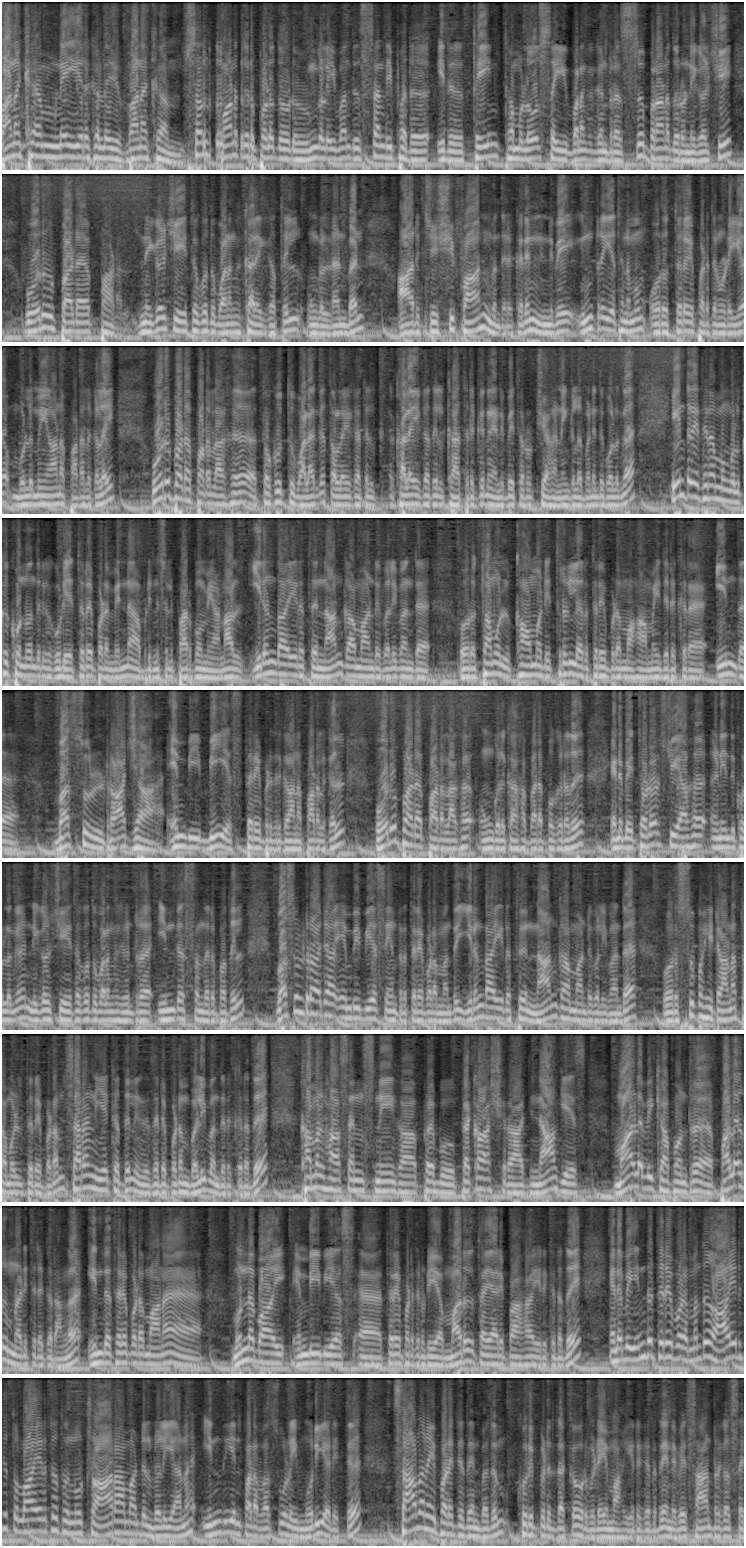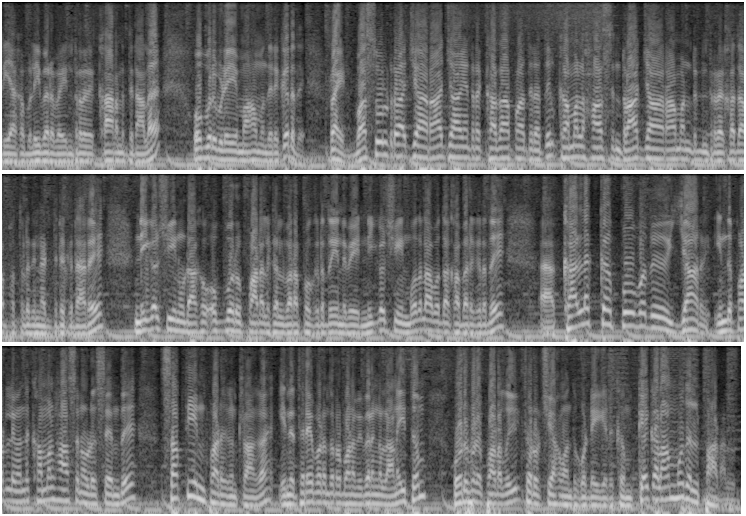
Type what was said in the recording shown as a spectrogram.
வணக்கம் நேயர்களே வணக்கம். சொந்தமான திருப்பொழுதோடு உங்களை வந்து சந்திப்பது இது தேன் தமிழோசை வழங்குகின்ற சூப்பரானதொரு நிகழ்ச்சி ஒரு பட பாடல். நிகழ்ச்சியை தொகுத்து வழங்க கலையகத்தில் உங்கள் நண்பன் ஆர்ச்சி ஷிஃபான் வந்திருக்கிறேன். எனவே இன்றைய தினமும் ஒரு திரைப்படத்தினுடைய முழுமையான பாடல்களை ஒரு பட பாடலாக தொகுத்து வழங்க தொலைக்கத்தில் கலையகத்தில் காத்திருக்கிறேன். எனவே தொடர்ச்சியாக நீங்களும் இணைந்து கொள்ளுங்க. இன்றைய தினம் உங்களுக்கு கொண்டு வந்திருக்கக்கூடிய திரைப்படம் என்ன அப்படின்னு சொல்லி பார்ப்போமே. ஆனால் இரண்டாயிரத்து நான்காம் ஆண்டு வெளிவந்த ஒரு தமிழ் காமெடி த்ரில்லர் திரைப்படமாக அமைந்திருக்கிற இந்த வசூல் ராஜா எம்பிபிஎஸ் திரைப்படத்திற்கான பாடல்கள் ஒரு பாட பாடலாக உங்களுக்காக வரப்போகிறது. எனவே தொடர்ச்சியாக இணைந்து கொள்ளுங்க நிகழ்ச்சியை தொகுத்து வழங்குகின்ற இந்த சந்தர்ப்பத்தில் வசூல் ராஜா எம்பிபிஎஸ் என்ற திரைப்படம் வந்து இரண்டாயிரத்து நான்காம் ஆண்டு வெளிவந்த ஒரு சூப்பர் ஹிட்டான தமிழ் திரைப்படம். சரண் இயக்கத்தில் இந்த திரைப்படம் வெளிவந்திருக்கிறது. கமல்ஹாசன் ஸ்னேகா பிரபு பிரகாஷ் ராஜ் நாகேஷ் மாளவிகா போன்ற பலரும் நடித்திருக்கிறாங்க. இந்த திரைப்படமான முன்னபாய் எம்பிபிஎஸ் திரைப்படத்தினுடைய மறு தயாரிப்பாக இருக்கிறது. எனவே இந்த திரைப்படம் வந்து ஆயிரத்தி தொள்ளாயிரத்து தொன்னூற்று ஆறாம் ஆண்டில் வெளியான இந்தியன் பட வசூலை முறியடித்து சாதனை படைத்தது என்பதும் குறிப்பிடத்தக்க ஒரு விடயமாக இருக்கிறது. எனவே சான்றுகள் சரியாக வெளிவர என்ற காரணத்தினால ஒவ்வொரு விடயமாக வந்திருக்கிறது. ரைட் வசூல் ராஜா ராஜா என்ற கதாபாத்திரத்தில் கமல்ஹாசன் ராஜா ராமன் என்ற கதாபாத்திரத்தில் நடித்திருக்கிறாரு. நிகழ்ச்சியினூடாக ஒவ்வொரு பாடல்கள் வரப்போகிறது. எனவே நிகழ்ச்சியின் முதலாவதாக வருகிறது கலக்க போவது யார்? இந்த பாடலை வந்து கமல்ஹாசனோடு சேர்ந்து சத்யன் பாடுகின்றாங்க. இந்த திரைப்படம் தொடர்பான விவரங்கள் அனைத்தும் ஒருபட பாடலில் தொடர்ச்சியாக வந்து கொண்டே இருக்கும். கேட்கலாம் முதல் பாடல்.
